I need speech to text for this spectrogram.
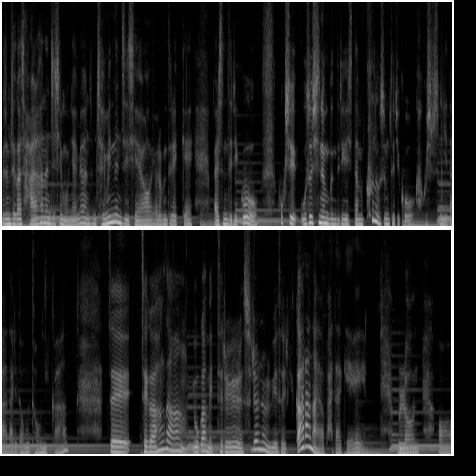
요즘 제가 잘 하는 짓이 뭐냐면 좀 재밌는 짓이에요. 여러분들에게 말씀드리고 혹시 웃으시는 분들이 계시다면 큰 웃음 드리고 가고 싶습니다. 날이 너무 더우니까. 이제 제가 항상 요가 매트를 수련을 위해서 이렇게 깔아놔요 바닥에. 물론 어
